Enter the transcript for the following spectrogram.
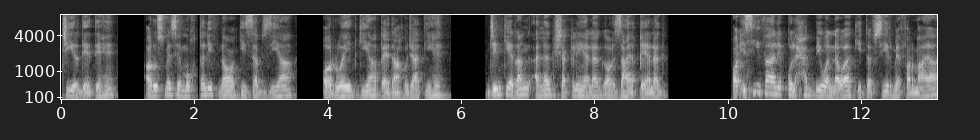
چیر دیتے ہیں اور اس میں سے مختلف نوع کی سبزیاں اور رویدگیاں پیدا ہو جاتی ہیں، جن کے رنگ الگ، شکلیں الگ اور ذائقے الگ۔ اور اسی فالق الحب و کی تفسیر میں فرمایا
